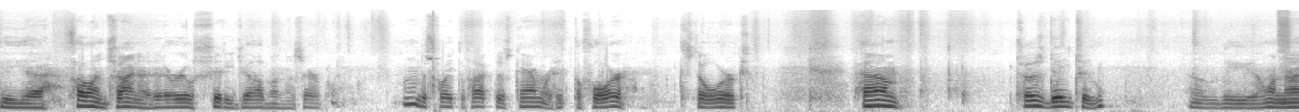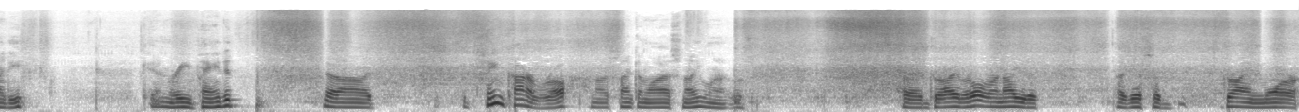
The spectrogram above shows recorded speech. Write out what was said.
the uh, fellow in China did a real shitty job on this airplane. And despite the fact this camera hit the floor, it still works. Um, so it's day two of the uh, 190 getting repainted. Uh, it, it seemed kind of rough, and I was thinking last night when it was uh, dry, but overnight it, I guess it drying more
